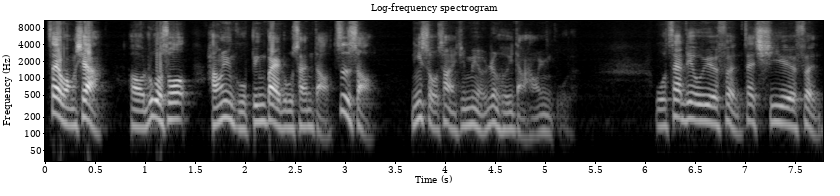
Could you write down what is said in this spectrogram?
再往下哦。如果说航运股兵败如山倒，至少。你手上已经没有任何一档航运股了。我在六月份，在七月份，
